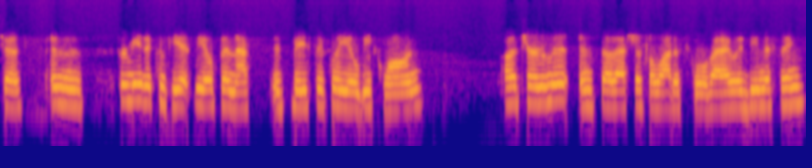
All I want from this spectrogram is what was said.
just and for me to compete at the Open, that's it's basically a week long uh, tournament, and so that's just a lot of school that I would be missing.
